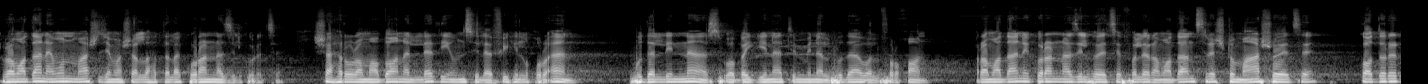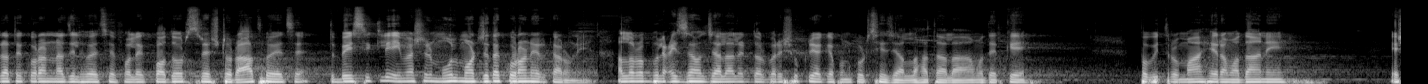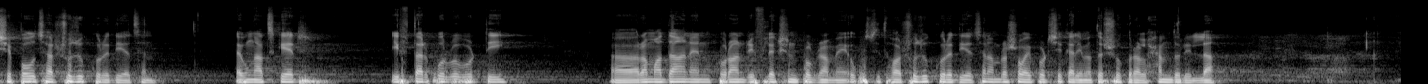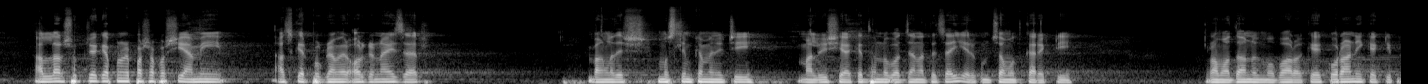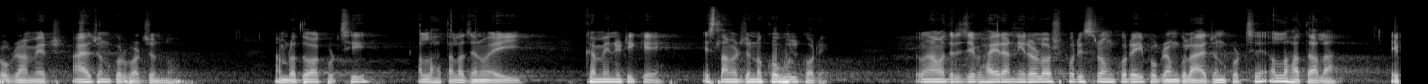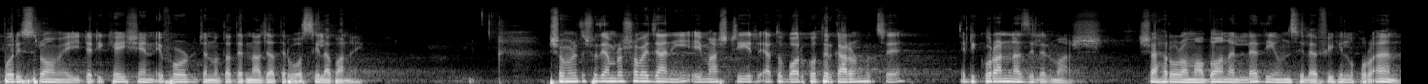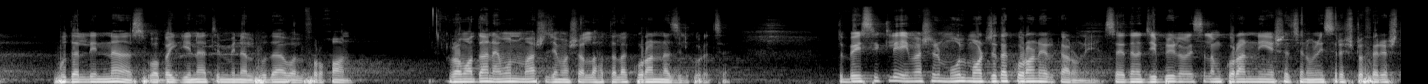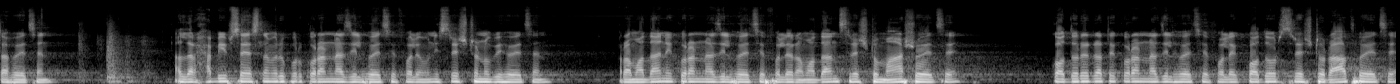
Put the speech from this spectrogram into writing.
রমাদান এমন মাস যে মাসে আল্লাহ তালা কোরআন নাজিল করেছে। শাহরু রমাদান আল্লাদি উনসিলা ফিহিল কোরআন হুদাল্লিন্নাস ওয়াবাইগিনাতিম মিনাল হুদা ওয়াল ফুরকান। রমাদানে কোরআন নাজিল হয়েছে ফলে রমাদান শ্রেষ্ঠ মাস হয়েছে। কদরের রাতে কোরআন নাজিল হয়েছে ফলে কদর শ্রেষ্ঠ রাত হয়েছে। তো বেসিকলি এই মাসের মূল মর্যাদা কোরআনের কারণে। আল্লাহ রব্বুল ইজাউল জালালের দরবারে শুক্রিয়া জ্ঞাপন করছি যে আল্লাহ তালা আমাদেরকে পবিত্র মাহে রমাদানে এসে পৌঁছার সুযোগ করে দিয়েছেন। এবং আজকের ইফতার পূর্ববর্তী রমাদান অ্যান্ড কোরআন রিফ্লেকশন প্রোগ্রামে উপস্থিত হওয়ার সুযোগ করে দিয়েছেন। আমরা সবাই পড়ছি কালিমাত শুক্র, আলহামদুলিল্লাহ। আল্লাহর শুক্রিয়া জ্ঞাপনের পাশাপাশি আমি আজকের প্রোগ্রামের অর্গানাইজার বাংলাদেশ মুসলিম কমিউনিটি মালয়েশিয়াকে ধন্যবাদ জানাতে চাই। এরকম চমৎকার একটি রমাদানুল মোবারকে, কোরআনিক একটি প্রোগ্রামের আয়োজন করবার জন্য। আমরা দোয়া করছি আল্লাহ তালা যেন এই কমিউনিটিকে ইসলামের জন্য কবুল করে। এবং আমাদের যে ভাইরা নিরলস পরিশ্রম করে এই প্রোগ্রামগুলো আয়োজন করছে, আল্লাহ তালা এই পরিশ্রম, এই ডেডিকেশন এফোর্ট যেন তাদের নাজাতের ওসিলা বানায়। সম্মানিত শুধু আমরা সবাই জানি এই মাসটির এত বরকতের কারণ হচ্ছে এটি কোরআন নাজিলের মাস। শাহরু রমাদান ফিহিল কোরআন হুদাল্লিন্নাস ওয়া বাইয়িনাতিম মিনাল হুদা ওয়াল ফুরকান। রমাদান এমন মাস যে মাসে আল্লাহ তালা কোরআন নাজিল করেছে। তো বেসিকলি এই মাসের মূল মর্যাদা কোরআনের কারণে। সৈয়দনা জিবরিল আলাইসাল্লাম কোরআন নিয়ে এসেছেন, উনি শ্রেষ্ঠ ফেরেশতা হয়েছেন। আল্লাহর হাবিব সাহা ইসলামের উপর কোরআন নাজিল হয়েছে, ফলে উনি শ্রেষ্ঠ নবী হয়েছেন। রমাদানে কোরআন নাজিল হয়েছে, ফলে রমাদান শ্রেষ্ঠ মাস হয়েছে। কদরের রাতে কোরআন নাজিল হয়েছে, ফলে কদর শ্রেষ্ঠ রাত হয়েছে।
